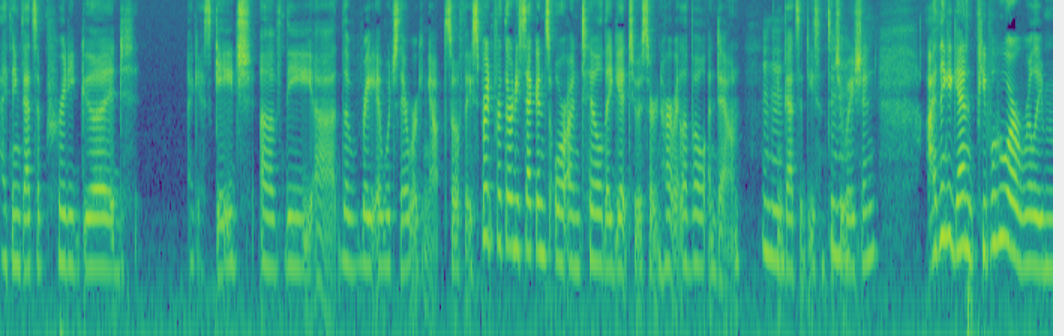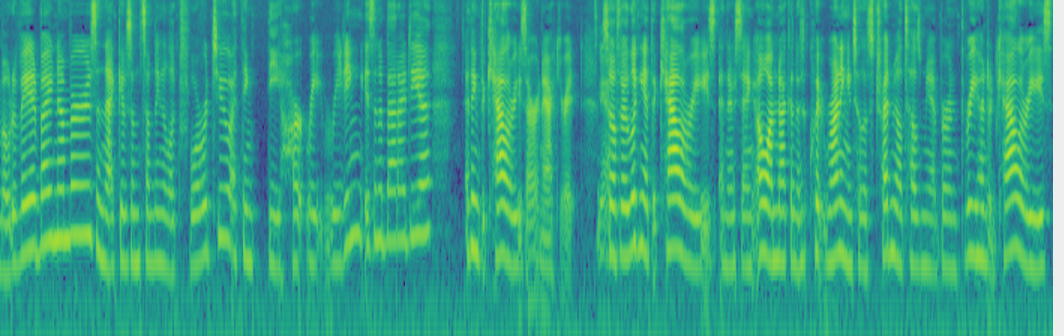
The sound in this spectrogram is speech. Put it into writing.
I think that's a pretty good I guess gauge of the uh, the rate at which they're working out. So if they sprint for 30 seconds or until they get to a certain heart rate level and down, mm-hmm. I think mm-hmm. that's a decent mm-hmm. situation. Mm-hmm. I think again, people who are really motivated by numbers and that gives them something to look forward to, I think the heart rate reading isn't a bad idea. I think the calories are inaccurate. Yeah. So if they're looking at the calories and they're saying, "Oh, I'm not going to quit running until this treadmill tells me I burned 300 calories,"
